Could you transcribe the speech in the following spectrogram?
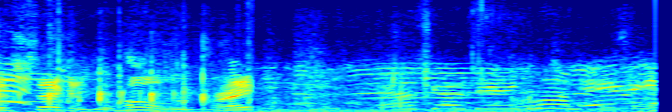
She gets second, home, right? Let's go, Danny, come on! Hey, hey.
